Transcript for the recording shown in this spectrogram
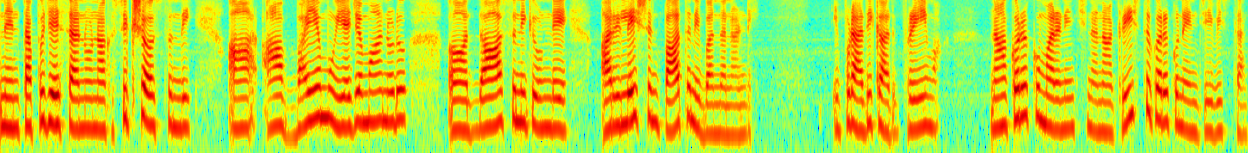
నేను తప్పు చేశాను నాకు శిక్ష వస్తుంది. ఆ ఆ భయము యజమానుడు దాసునికి ఉండే ఆ రిలేషన్ పాత నిబంధన అండి. ఇప్పుడు అది కాదు ప్రేమ. నా కొరకు మరణించిన నా క్రీస్తు కొరకు నేను జీవిస్తాను.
